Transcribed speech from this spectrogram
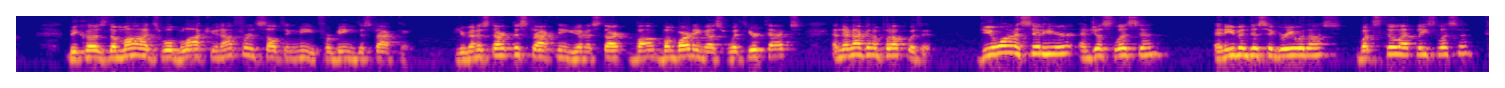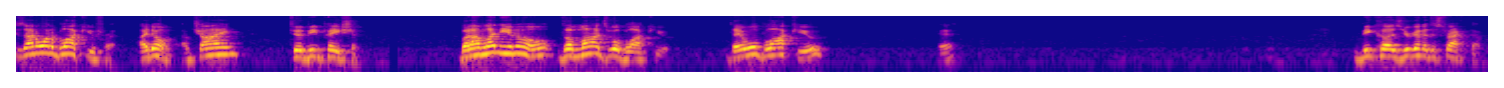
because the mods will block you not for insulting me for being distracting you're going to start distracting you're going to start bombarding us with your text and they're not going to put up with it do you want to sit here and just listen and even disagree with us but still at least listen because i don't want to block you friend i don't i'm trying to be patient but i'm letting you know the mods will block you they will block you okay because you're going to distract them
